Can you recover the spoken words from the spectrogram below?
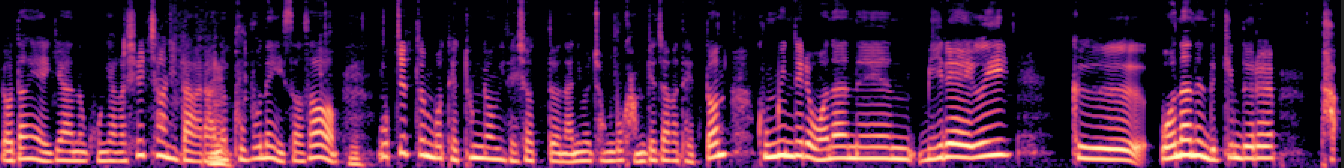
여당이 얘기하는 공약은 실천이다라는 음. 부분에 있어서 어쨌든 뭐 대통령이 되셨든 아니면 정부 관계자가 됐던 국민들이 원하는 미래의 그 원하는 느낌들을 바-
